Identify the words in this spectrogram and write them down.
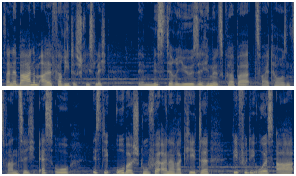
Seine Bahn im All verriet es schließlich. Der mysteriöse Himmelskörper 2020 SO ist die Oberstufe einer Rakete, die für die USA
